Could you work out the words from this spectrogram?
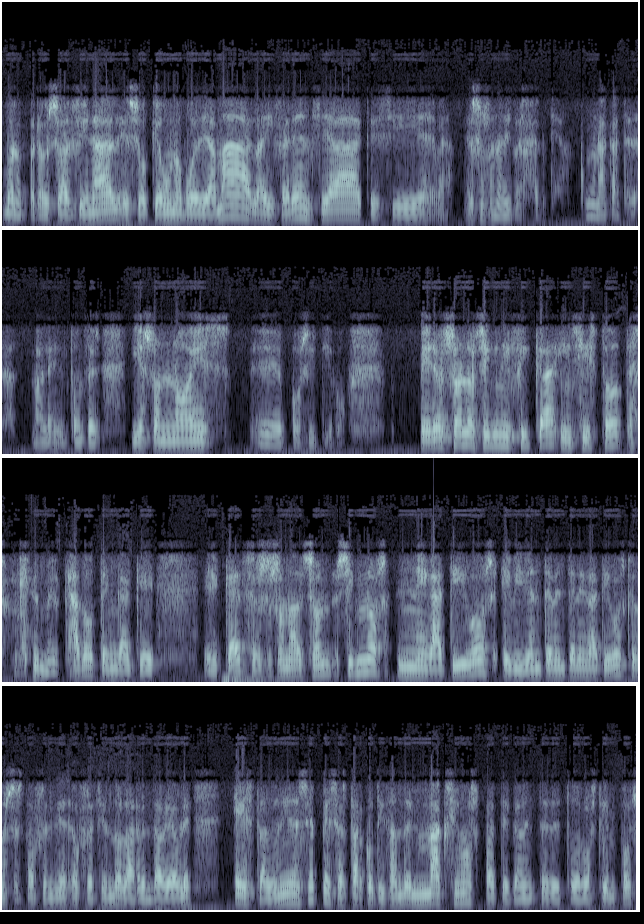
Bueno, pero eso al final, eso que uno puede llamar la diferencia, que si, eh, bueno, eso es una divergencia, como una catedral, ¿vale? Entonces, y eso no es eh, positivo. Pero eso no significa, insisto, que el mercado tenga que eh, caerse. Esos son, son signos negativos, evidentemente negativos, que nos está ofreciendo la renta variable estadounidense, pese a estar cotizando en máximos prácticamente de todos los tiempos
